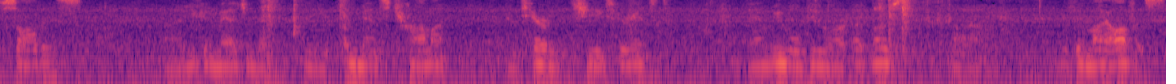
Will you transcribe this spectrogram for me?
saw this. Uh, you can imagine the immense trauma and terror that she experienced. And we will do our utmost uh, within my office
